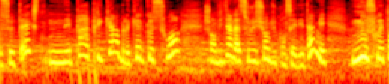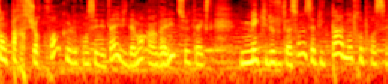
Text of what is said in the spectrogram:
ce texte n'est pas applicable, quelle que soit, j'ai envie de dire, la solution du Conseil d'État, mais nous souhaitons par surcroît que le Conseil d'État, évidemment, invalide ce texte, mais qui de toute façon ne s'applique pas à notre procès.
